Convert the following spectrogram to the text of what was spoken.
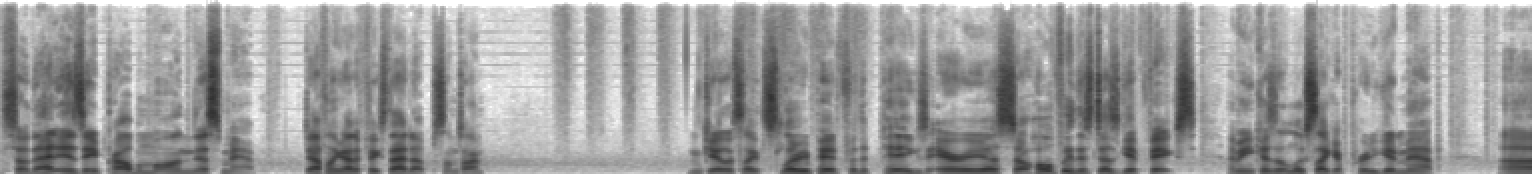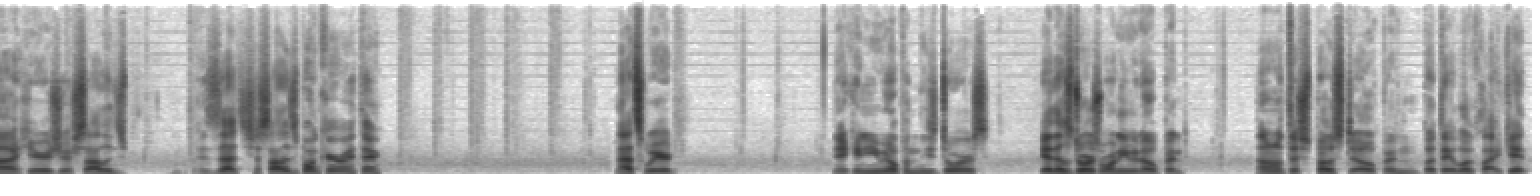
So that is a problem on this map. Definitely got to fix that up sometime. Okay, looks like slurry pit for the pigs area. So hopefully this does get fixed. I mean, because it looks like a pretty good map. Uh, here's your silage. Is that your silage bunker right there? That's weird. Yeah, can you even open these doors? Yeah, those doors won't even open. I don't know if they're supposed to open, but they look like it.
